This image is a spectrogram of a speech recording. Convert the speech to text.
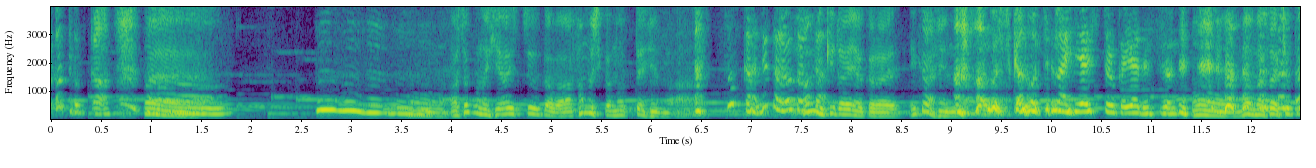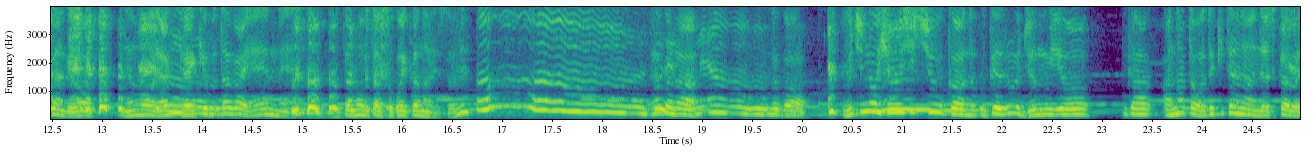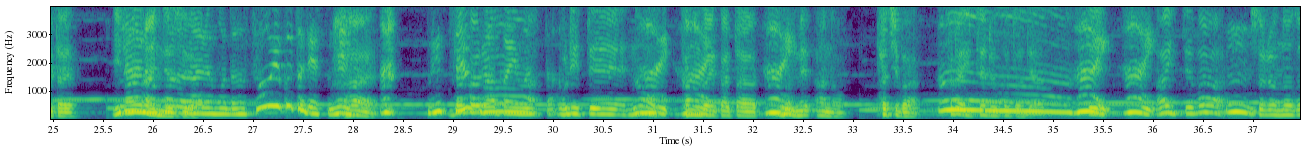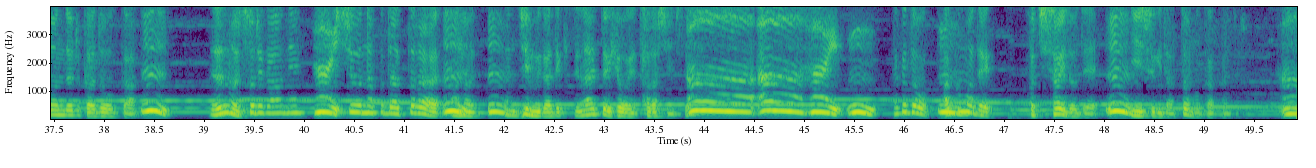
ことか。はいうんうんうんうんうん。うんあそこの冷やし中華はハムしか乗ってへんわあ、そっか。だからハム。嫌いやからいかへんハムしか乗ってない冷やし中華嫌ですよね。うんまあまあさ極端やけどでもやうんうん野球豚がええねんって思う人はそこ行かないですよねうんうんそうですよね。だからうちの冷やし中華の受ける準備をがあなたはできてないんですか言われたらいらないんですよなるほど。そういうことですね。はいあ、めっちゃよくわかりました。売り手の考はいえ方の,、はいあの立場から言ってることでああーはい、はい。相手はうんそれを望んでるかどうか、うん、でもそれがねはい。必要なことだったら、うんあのうん準備ができてないという表現正しいんですあよあ、ああ、はい。うん、だけど、うんあくまでこっちサイドでうん。言い過ぎだと僕は感じあ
